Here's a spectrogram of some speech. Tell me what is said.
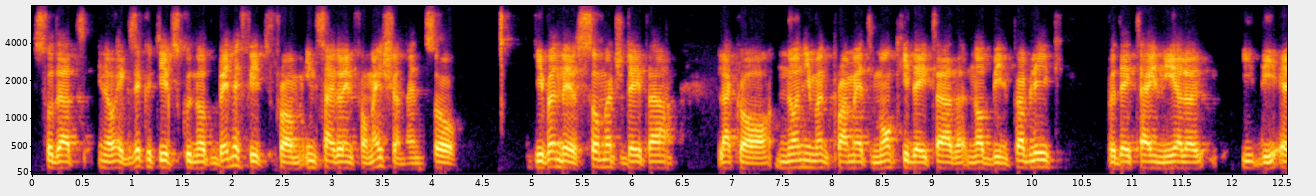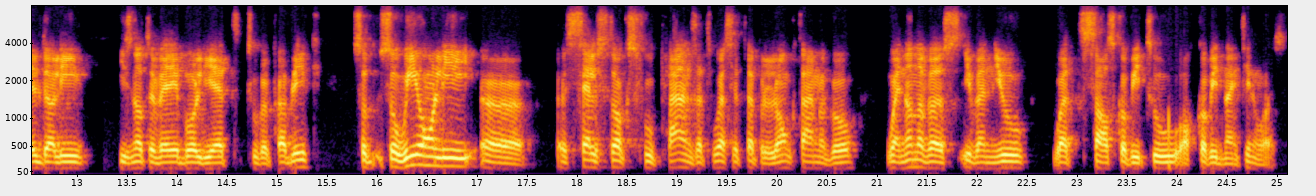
so that you know executives could not benefit from insider information. And so, given there's so much data, like our non-human primate monkey data that not being public, the data in the, the elderly is not available yet to the public. So, so we only uh, uh, sell stocks through plans that were set up a long time ago when none of us even knew what SARS-CoV-2 or COVID-19 was.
